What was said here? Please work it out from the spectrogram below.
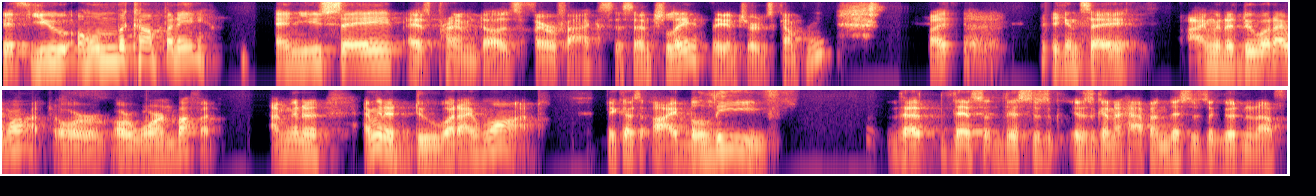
If you own the company and you say, as Prem does, Fairfax, essentially, the insurance company, right? You can say, I'm going to do what I want, or, or Warren Buffett, I'm going to, I'm going to do what I want because I believe that this, this is, is going to happen. This is a good enough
